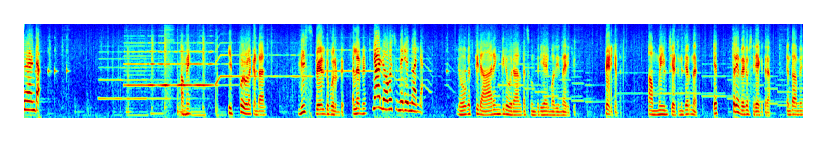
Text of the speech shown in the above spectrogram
വേണ്ട. അമ്മേ ഇപ്പൊ ഇവളെ കണ്ടാൽ മിസ് വേൾഡ് പോലുണ്ട്. അല്ലേ അമ്മേ? ഞാൻ ലോകസുന്ദരിയൊന്നും അല്ല ലോകത്തിൽ ആരെങ്കിലും ഒരാളുടെ സുന്ദരിയായാൽ മതി എന്നായിരിക്കും പേടിക്കണ്ട. അമ്മയും ചേട്ടനും ചേർന്ന് എത്രയും വേഗം ശരിയാക്കി തരാം. എന്താ അമ്മേ?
